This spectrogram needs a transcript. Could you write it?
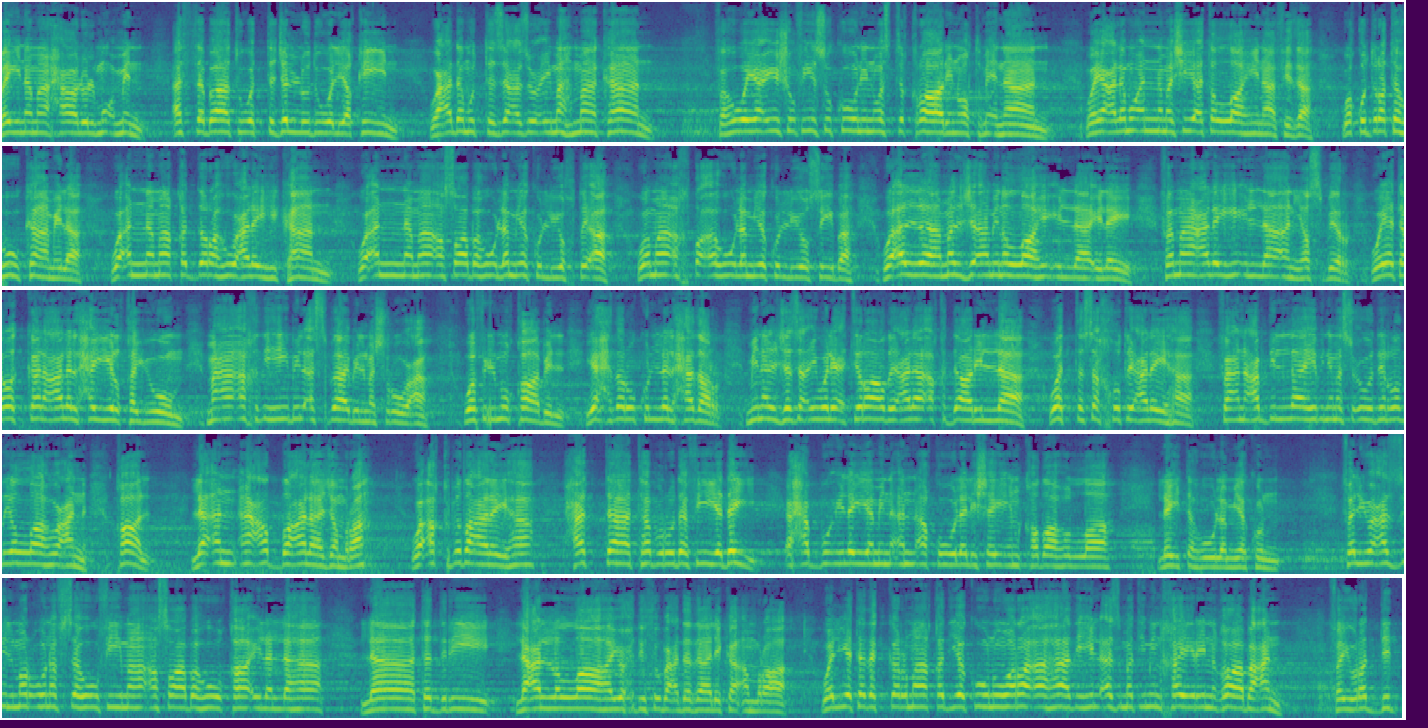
بينما حال المؤمن الثبات والتجلد واليقين وعدم التزعزع مهما كان فهو يعيش في سكون واستقرار واطمئنان ويعلم أن مشيئة الله نافذة وقدرته كاملة وأن ما قدره عليه كان وأن ما أصابه لم يكن ليخطئه وما أخطأه لم يكن ليصيبه وان لا ملجأ من الله إلا إليه فما عليه إلا أن يصبر ويتوكل على الحي القيوم مع أخذه بالأسباب المشروعة. وفي المقابل يحذر كل الحذر من الجزع والاعتراض على أقدار الله والتسخط عليها. فعن عبد الله بن مسعود رضي الله عنه قال لأن أعض على جمرة وأقبض عليها حتى تبرد في يدي. أحب إلي من أن أقول لشيء قضاه الله ليته لم يكن. فليعز المرء نفسه فيما أصابه قائلا لها لا تدري لعل الله يحدث بعد ذلك أمرا. وليتذكر ما قد يكون وراء هذه الأزمة من خير غاب عنه. فيردد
